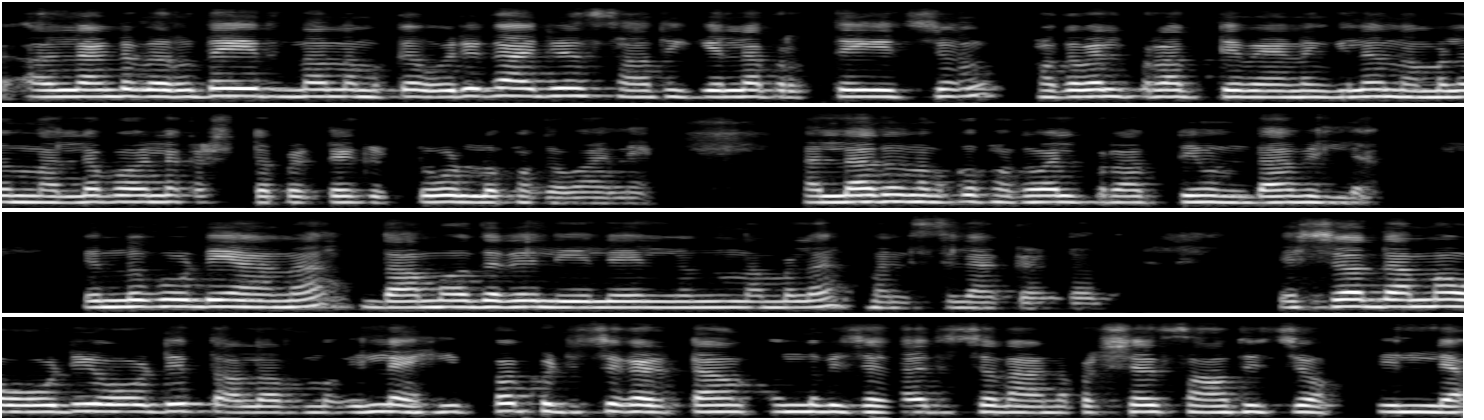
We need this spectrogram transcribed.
അല്ലാണ്ട് വെറുതെ ഇരുന്നാൽ നമുക്ക് ഒരു കാര്യവും സാധിക്കില്ല. പ്രത്യേകിച്ചും ഭഗവത് പ്രാപ്തി വേണമെങ്കിൽ നമ്മൾ നല്ലപോലെ കഷ്ടപ്പെട്ടേ കിട്ടുള്ളൂ ഭഗവാനെ. അല്ലാതെ നമുക്ക് ഭഗവത് പ്രാപ്തി ഉണ്ടാവില്ല. എന്നുകൂടിയാണ് ദാമോദര ലീലയിൽ നിന്ന് നമ്മൾ മനസ്സിലാക്കേണ്ടത്. യശോദമ്മ ഓടി ഓടി തളർന്നു. ഇല്ലേ? ഇപ്പൊ പിടിച്ചു കെട്ടാം എന്ന് വിചാരിച്ചതാണ്. പക്ഷെ സാധിച്ചോ? ഇല്ല.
